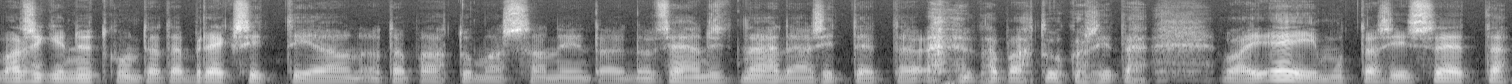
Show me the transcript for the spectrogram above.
varsinkin nyt kun tätä Brexittiä on tapahtumassa, niin tai, no, sehän nyt nähdään sitten, että tapahtuuko sitä vai ei, mutta siis se, että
